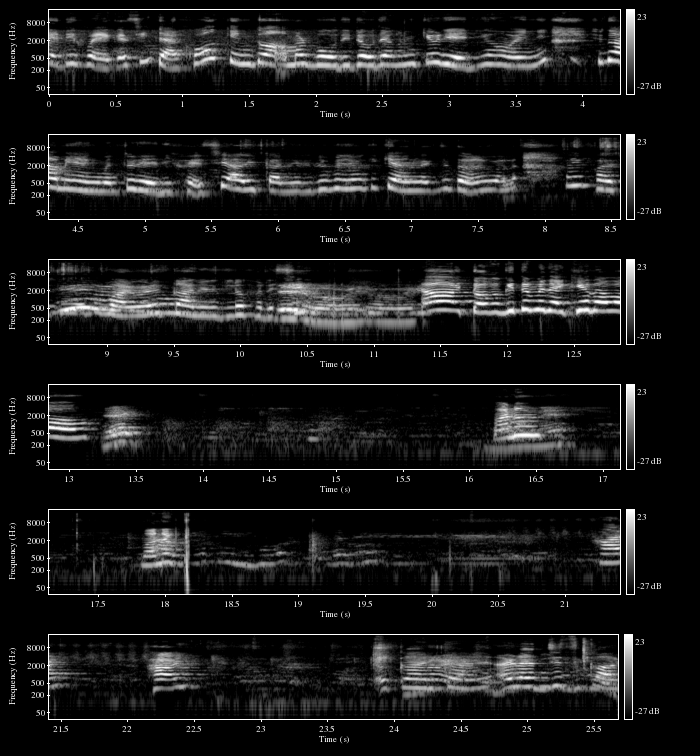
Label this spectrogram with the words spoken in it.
রেডি হয়ে গেছি। দেখো কিন্তু আমার বৌদি টৌদি এখন কেউ রেডি হয়নি। শুধু আমি একমাত্র রেডি হয়েছি। আর এই কানেরগুলো ফেলে আমাকে কেমন লাগছে তোমরা বলো। আমি ফার্স্ট বারবার কানেরগুলো ফেলেছি ওই তোকে কি তুমি দেখিয়ে দেবো? মানে। মানে হাই হাই কর কর আরে জিস কর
